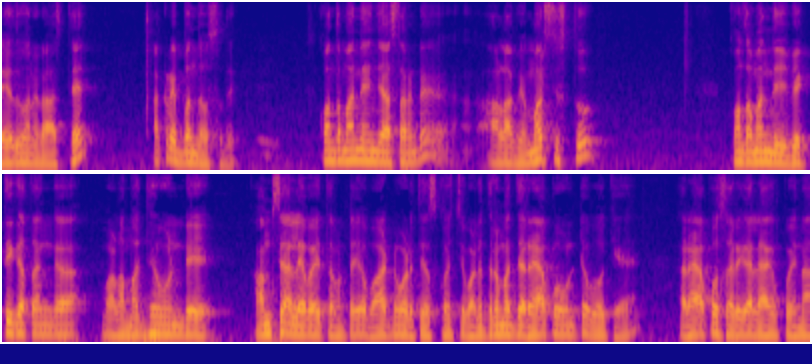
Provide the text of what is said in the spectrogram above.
లేదు అని రాస్తే అక్కడ ఇబ్బంది వస్తుంది. కొంతమంది ఏం చేస్తారంటే అలా విమర్శిస్తూ కొంతమంది వ్యక్తిగతంగా వాళ్ళ మధ్య ఉండే అంశాలు ఏవైతే ఉంటాయో వాటిని కూడా తీసుకొచ్చి వాళ్ళిద్దరి మధ్య ర్యాపో ఉంటే ఓకే. ర్యాపో సరిగా లేకపోయినా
